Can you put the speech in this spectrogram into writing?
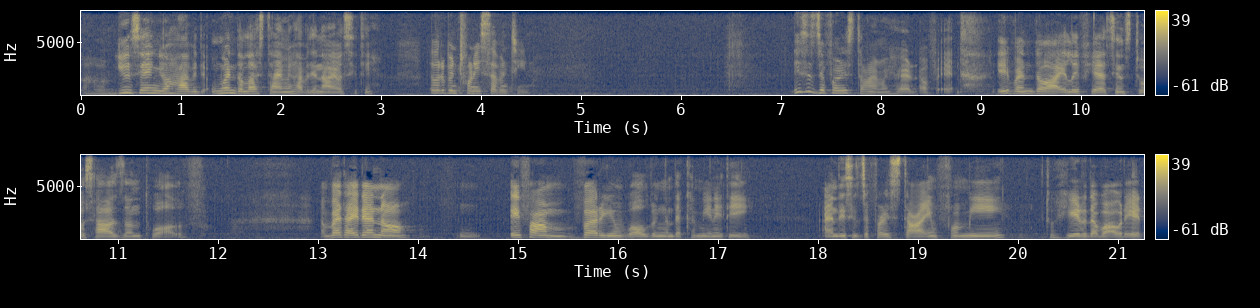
Um, You saying you have it, when the last time you have it in Iowa City? It would have been 2017. This is the first time I heard of it, even though I live here since 2012. But I don't know if I'm very involving in the community, and this is the first time for me to hear about it.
